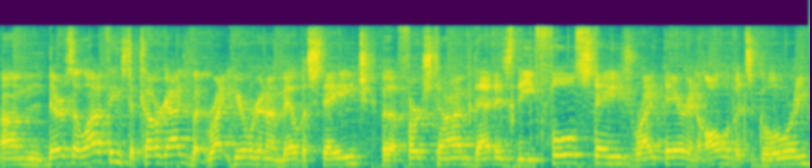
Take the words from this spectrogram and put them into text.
Um, there's a lot of things to cover, guys, but right here we're going to unveil the stage for the first time. That is the full stage right there in all of its glory.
